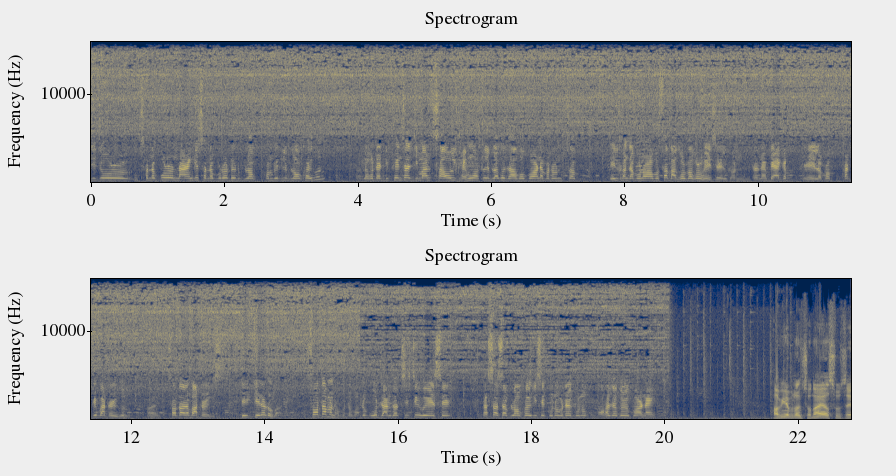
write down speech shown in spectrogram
যিটো চন্দ্ৰপুৰ নাৰেংগী চন্দ্ৰপুৰত এইটো ব্লক কমপ্লিটলি ব্লক হৈ গ'ল। লগতে ডিফেন্সৰ যিমান চাউল ঘেঁহু আছিলে এইবিলাকো যাব পৰা নাই। বৰ্তমান চব ৰেলখন যাব নোৱাৰা অৱস্থা বাগৰ বাগৰ হৈ আছে ৰেলখন। তাৰমানে বেয়াকৈ ৰেলৰ পৰা পাতি বাতৰি গ'ল। ছটা দবা আঁতৰি গৈছে। কেইটা দবা? ছটামান হ'ব দবা। এইটো বহুত যান জঁট সৃষ্টি হৈ আছে। ৰাস্তা চাস্তা ব্লক হৈ গৈছে। কোনো বোধহয় কোনো অহা যোৱা কৰিব পৰা নাই। আমি আপোনাক জনাই আছোঁ যে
